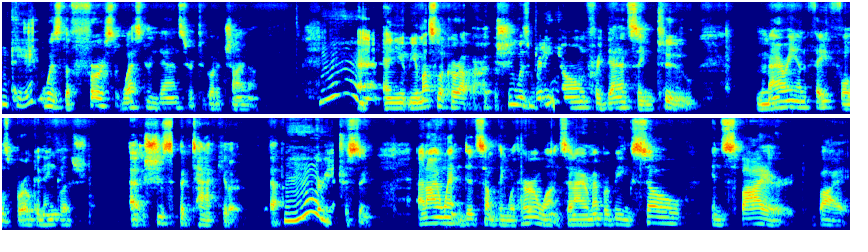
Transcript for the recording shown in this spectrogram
Okay. she was the first Western dancer to go to China. Mm. And, and, you, you must look her up. She was really known for dancing to Marianne Faithfull's Broken English. Uh, she's spectacular, uh, mm. very interesting. And I went and did something with her once, and I remember being so inspired by.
